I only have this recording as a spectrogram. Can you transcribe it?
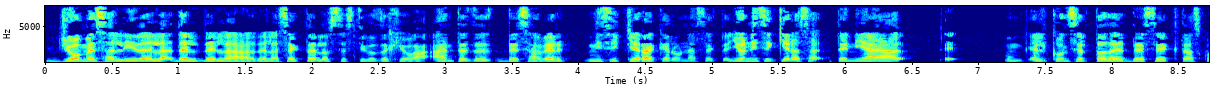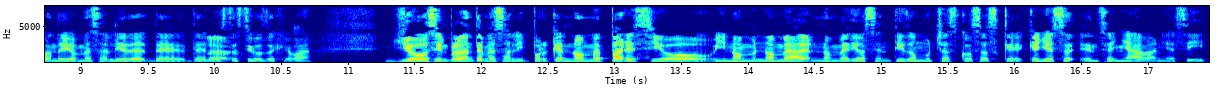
yo me salí de la, de, la, de la secta de los testigos de Jehová antes de, saber ni siquiera que era una secta. Yo ni siquiera tenía eh, el concepto de, sectas cuando yo me salí de, los testigos de Jehová. Yo simplemente me salí porque no me pareció y no, no, me, no me dio sentido muchas cosas que, que ellos enseñaban y así.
